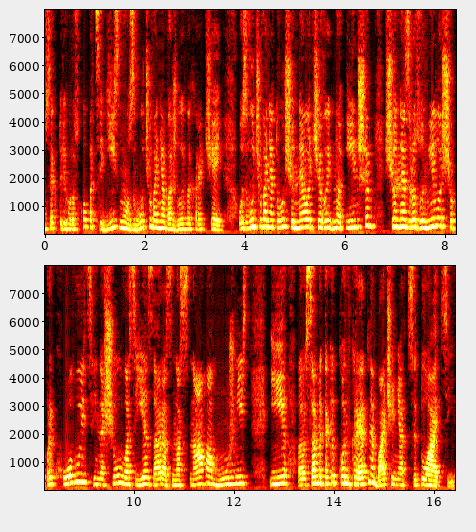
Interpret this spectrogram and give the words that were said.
секторі гороскопа це дійсно озвучування важливих речей, озвучування того, що не очевидно іншим, що не зрозуміло, що приховується, і на що у вас є зараз наснага, мужність і е, саме таке конкретне бачення ситуації.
